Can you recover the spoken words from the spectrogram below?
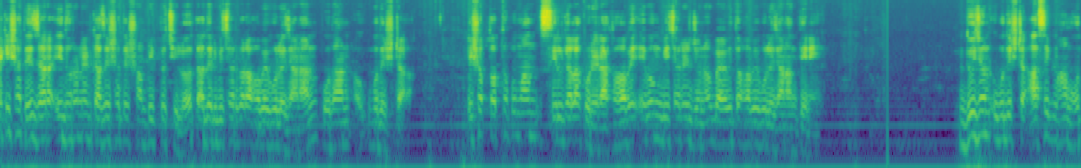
একই সাথে যারা এই ধরনের কাজের সাথে সম্পৃক্ত ছিল, তাদের বিচার করা হবে বলে জানান প্রধান উপদেষ্টা। এসব তথ্য প্রমাণ সিলগালা করে রাখা হবে এবং বিচারের জন্য ব্যবহৃত হবে বলে জানান তিনি। দুইজন উপদেষ্টা আসিফ মাহমুদ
